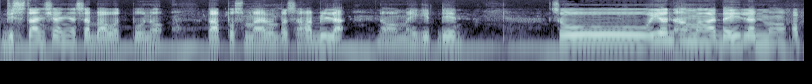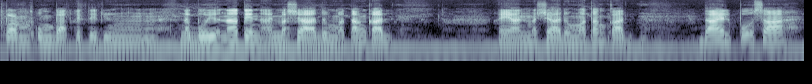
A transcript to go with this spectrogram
distansya niya sa bawat puno. Tapos mayroon pa sa kabila no mahigit din. So yun ang mga dahilan mga kaparm kung bakit yung nabuyo natin ay masyadong matangkad. Ayan masyadong matangkad. Dahil po sa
